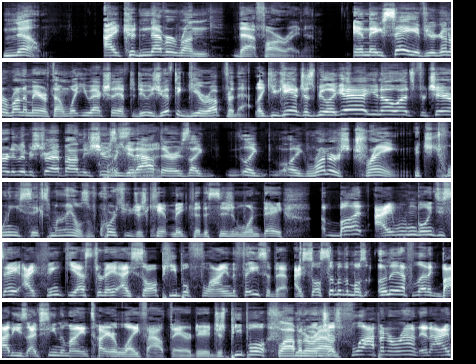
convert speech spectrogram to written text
No, I could never run that far right now. And they say if you're going to run a marathon, what you actually have to do is you have to gear up for that. Like you can't just be like, yeah, you know what, it's for charity. Let me strap on these shoes and get out not. there. It's like like like runners train. It's 26 miles. Of course, you just can't make that decision one day. But I'm going to say, I think yesterday I saw people fly in the face of that. I saw some of the most unathletic bodies I've seen in my entire life out there, dude. Just people Flopping around. just flopping around. And I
